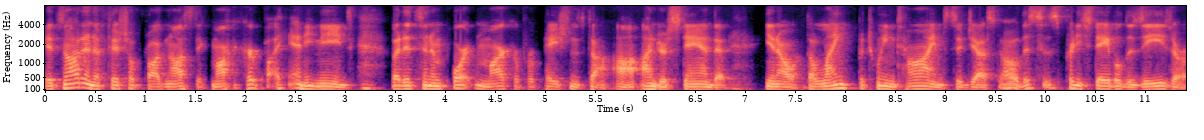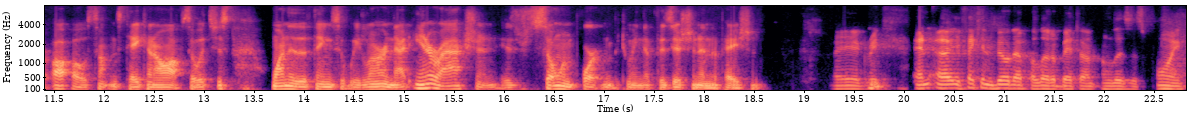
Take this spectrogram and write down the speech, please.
it's not an official prognostic marker by any means, but it's an important marker for patients to uh, understand that you know, the length between times suggests, oh, this is pretty stable disease, or uh oh, something's taken off. So it's just one of the things that we learn. That interaction is so important between the physician and the patient. I agree. And uh, if I can build up a little bit on, on Liz's point,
